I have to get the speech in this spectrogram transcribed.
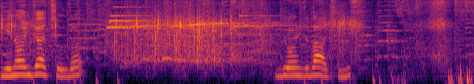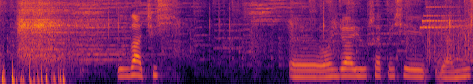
Yeni oyuncu açıldı. Bir oyuncu daha açılmış. Hızlı açış. Ee, oyuncağı yükseltme şeyi gelmiş.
